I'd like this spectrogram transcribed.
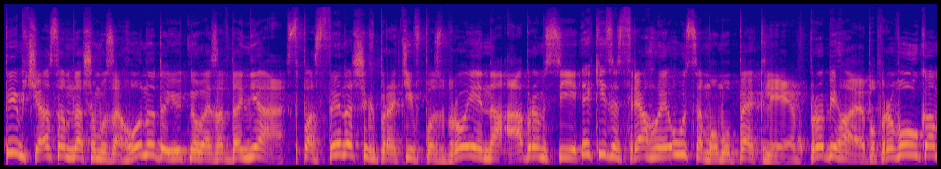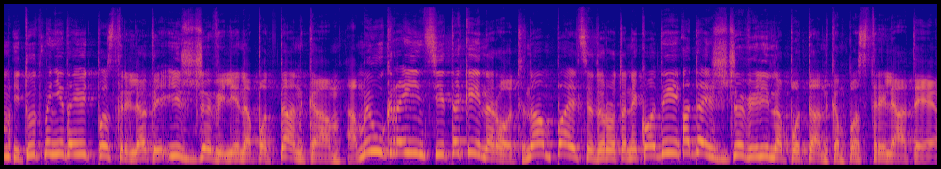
Тим часом нашому загону дають нове завдання спасти наших братів по зброї на Абрамсі, які застрягли у самому пеклі. Пробігаю по провулкам, і тут мені дають постріляти із Джавеліна по танкам. А ми, українці, такий народ. Нам пальця до рота не клади, а дай з Джавеліна по танкам постріляти.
